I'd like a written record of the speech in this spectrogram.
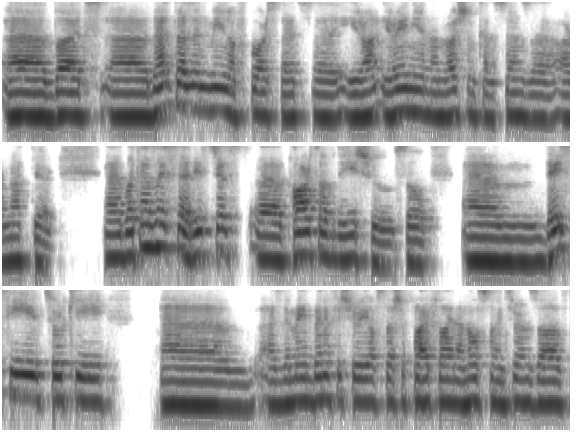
but that doesn't mean, of course, that Iran, Iranian and Russian concerns are not there. but as I said, it's just part of the issue. So um, they see Turkey um, as the main beneficiary of such a pipeline, and also in terms of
